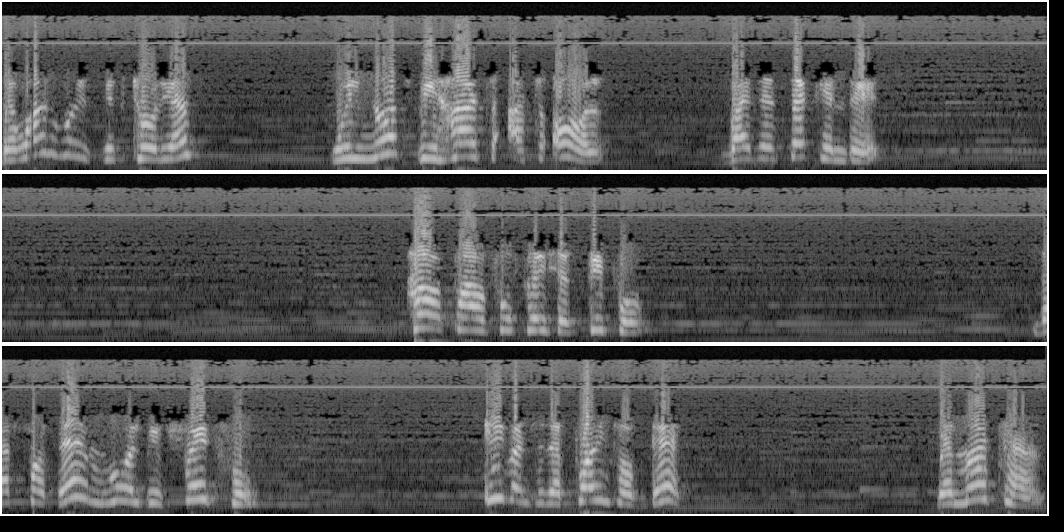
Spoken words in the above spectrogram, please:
The one who is victorious will not be hurt at all by the second death. How powerful, precious people, that for them who will be faithful, even to the point of death. The martyrs,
